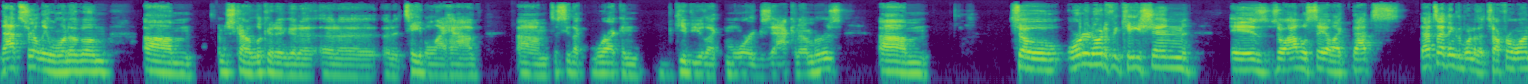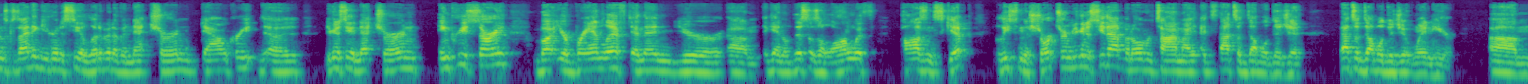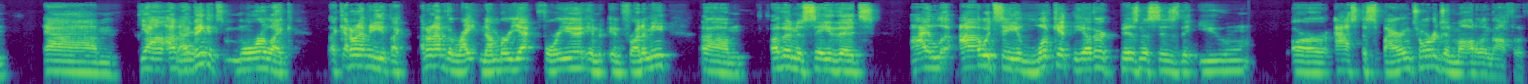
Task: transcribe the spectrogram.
that's certainly one of them um, i'm just kind of looking at a, at a, at a table i have um, to see like where i can give you like more exact numbers um, so order notification is so I will say like that's that's I think one of the tougher ones because I think you're going to see a little bit of a net churn down. Uh, you're going to see a net churn increase, sorry, but your brand lift and then your um, again this is along with pause and skip. At least in the short term, you're going to see that, but over time, I, it's that's a double digit. That's a double digit win here. Um, um, yeah, I, I think it's more like like I don't have any like I don't have the right number yet for you in in front of me. Um, other than to say that I, I would say look at the other businesses that you are aspiring towards and modeling off of.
